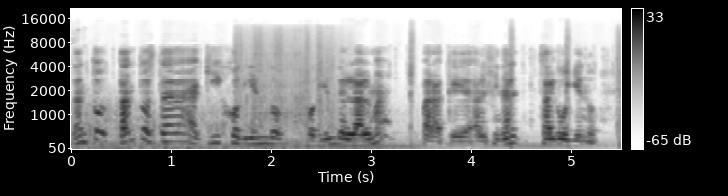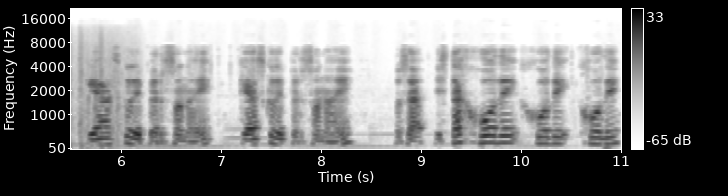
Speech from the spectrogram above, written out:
Tanto, tanto está aquí jodiendo, jodiendo el alma para que al final salga huyendo. Qué asco de persona, ¿eh? Qué asco de persona, ¿eh? O sea, está jode, jode, jode,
